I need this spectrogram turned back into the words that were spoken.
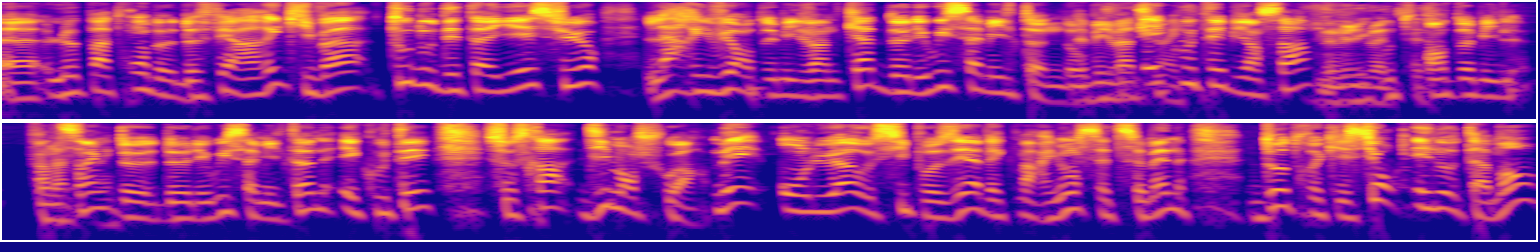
euh, le patron de, de Ferrari, qui va tout nous détailler sur l'arrivée en 2024 de Lewis Hamilton. Donc, 2025. écoutez bien ça. 2025. En 2025 de, de Lewis Hamilton. Écoutez, ce sera dimanche soir. Mais on lui a aussi posé avec Marion cette semaine d'autres questions, et notamment,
